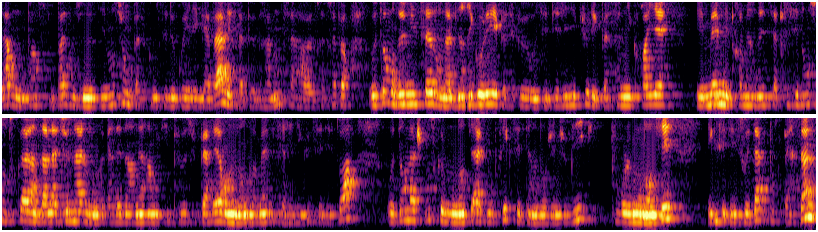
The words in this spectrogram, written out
là on, passe, on, passe, dans une autre dimension parce qu'on sait de quoi il est capable et ça peut vraiment faire très très peur. Autant en 2016, on a bien rigolé parce que c'était ridicule et que personne n'y croyait. Et même les premières années de sa présidence, en tout cas à l'international, on regardait d'un air un petit peu supérieur en disant quand même c'est ridicule cette histoire. Autant là, je pense que le monde entier a compris que c'était un danger public pour le monde entier et que c'était souhaitable pour personne.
